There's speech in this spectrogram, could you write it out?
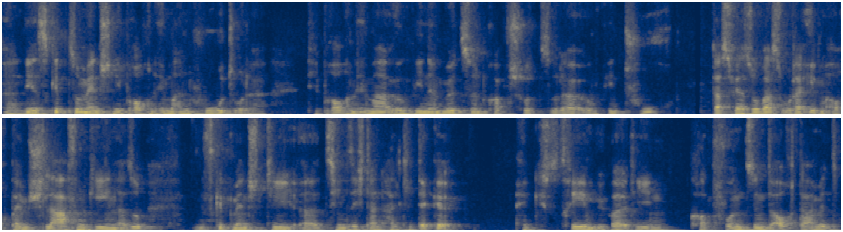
Äh, nee, es gibt so Menschen, die brauchen immer einen Hut oder die brauchen immer irgendwie eine Mütze, einen Kopfschutz oder irgendwie ein Tuch. Das wäre sowas oder eben auch beim Schlafen gehen. Also es gibt Menschen, die äh, ziehen sich dann halt die Decke extrem über den Kopf und sind auch damit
